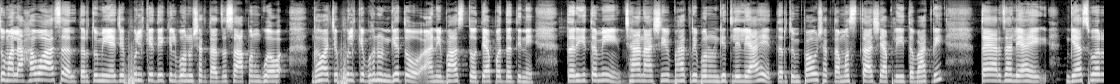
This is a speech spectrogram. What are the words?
तुम्हाला हवं असेल तर तुम्ही याचे फुलके देखील बनवू शकता. जसं आपण गव्हा गव्हाचे फुलके बनवून घेतो आणि भाजतो त्या पद्धतीने. तर इथं मी छान अशी भाकरी बनवून घेतलेली आहे. तर तुम्ही पाहू शकता मस्त अशी आपली इथं भाकरी तयार झाली आहे. गॅसवर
